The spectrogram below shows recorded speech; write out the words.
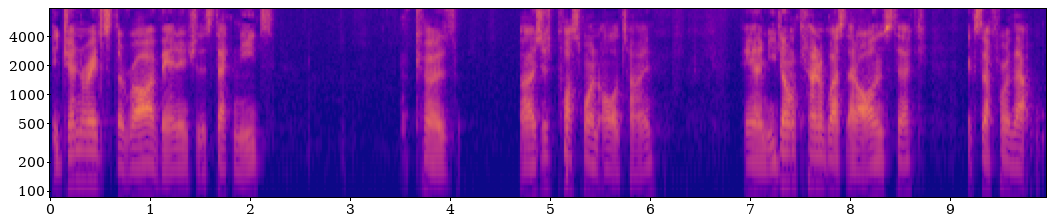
It generates the raw advantage this deck needs, because uh, it's just plus one all the time, and you don't counterblast at all in this deck, except for that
